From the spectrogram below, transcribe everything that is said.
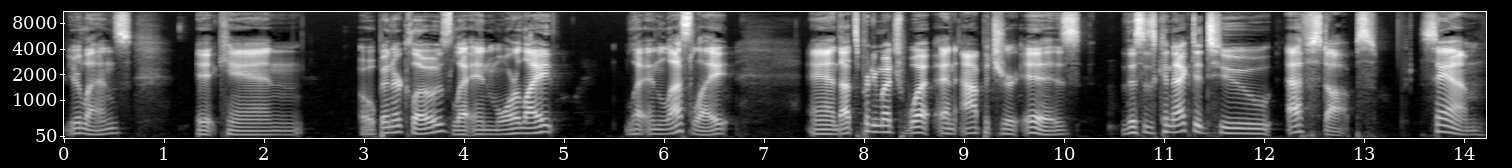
your lens, it can open or close, let in more light, let in less light. And that's pretty much what an aperture is. This is connected to f stops. Sam,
